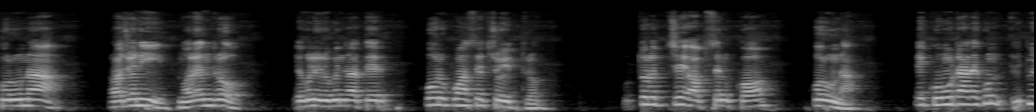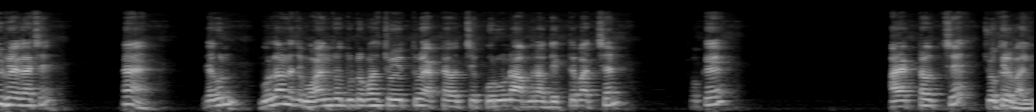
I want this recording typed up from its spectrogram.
করুণা, রজনী, নরেন্দ্র, এগুলি রবীন্দ্রনাথের কোন উপন্যাসের চরিত্র? উত্তর হচ্ছে অপশন ক করুণা এই করুণাটা দেখুন রিপিট হয়ে গেছে। হ্যাঁ দেখুন, বললাম না যে মহেন্দ্র দুটো পাশে চরিত্র, একটা হচ্ছে করুণা, আপনারা দেখতে পাচ্ছেন। ওকে? আর একটা হচ্ছে চোখের বালি।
